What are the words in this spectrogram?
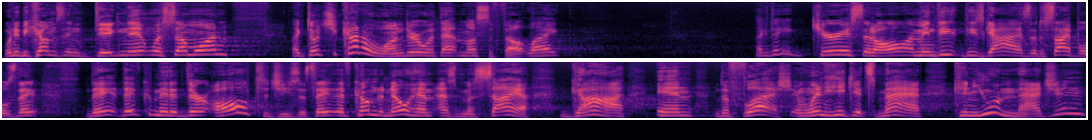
when he becomes indignant with someone, like, don't you kind of wonder what that must have felt like? Like, they curious at all? I mean, these, these guys, the disciples, they, they, they've committed their all to Jesus. They, they've come to know him as Messiah, God in the flesh. And when he gets mad, can you imagine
